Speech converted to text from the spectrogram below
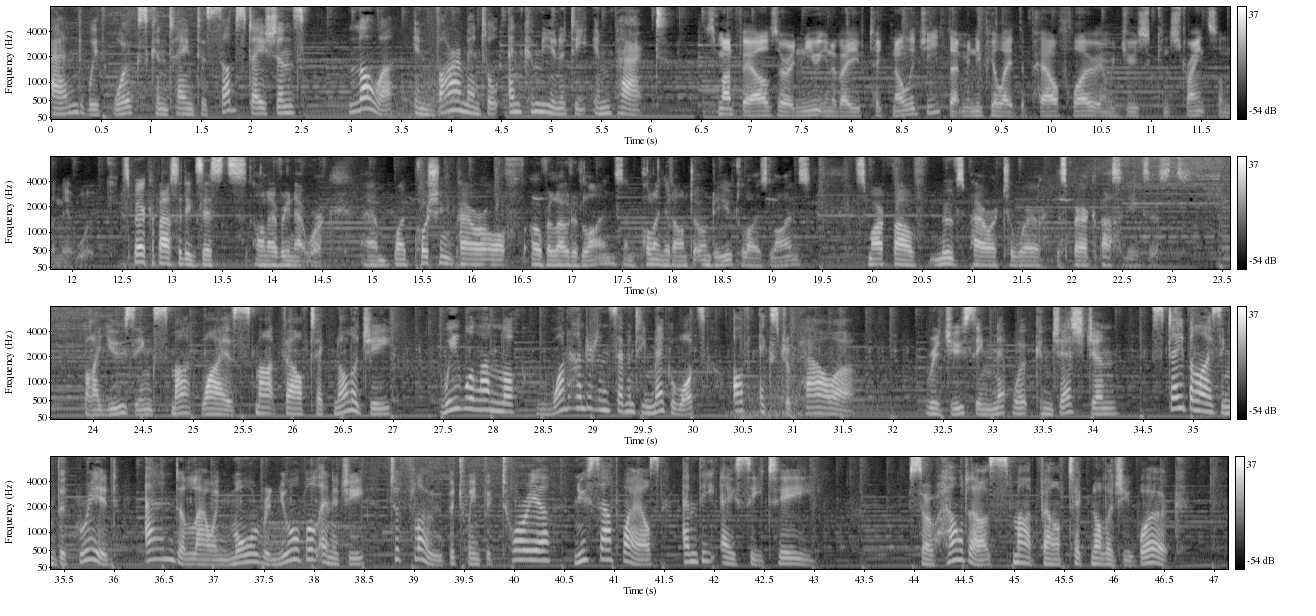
and with works contained to substations, lower environmental and community impact. Smart valves are a new innovative technology that manipulate the power flow and reduce constraints on the network. Spare capacity exists on every network. Um, by pushing power off overloaded lines and pulling it onto underutilised lines, Smart Valve moves power to where the spare capacity exists. By using Smart Wires' Smart Valve technology, we will unlock 170 megawatts of extra power, reducing network congestion, stabilising the grid and allowing more renewable energy to flow between Victoria, New South Wales and the ACT. So how does Smart Valve technology work?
